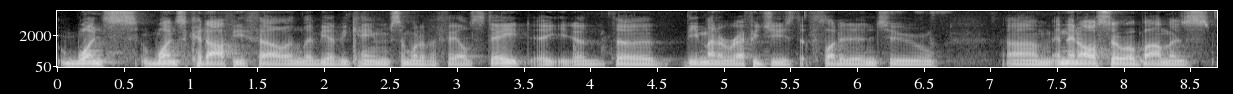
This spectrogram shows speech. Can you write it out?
once once Gaddafi fell and Libya became somewhat of a failed state, uh, you know the the amount of refugees that flooded into, um, and then also Obama's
